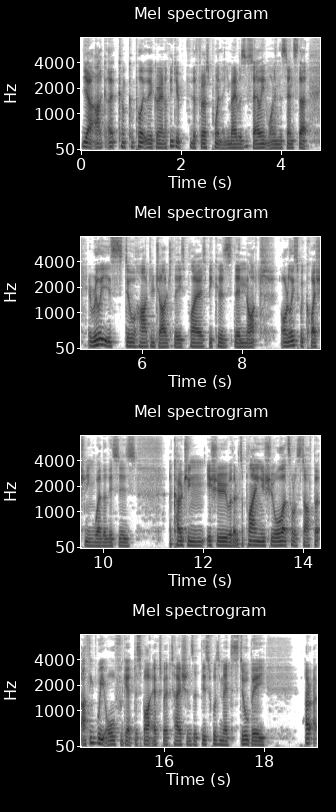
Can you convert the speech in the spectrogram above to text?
Yeah, I, I completely agree. And I think the first point that you made was a salient one in the sense that it really is still hard to judge these players because they're not, or at least we're questioning whether this is a coaching issue, whether it's a playing issue, all that sort of stuff. But I think we all forget, despite expectations, that this was meant to still be a,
